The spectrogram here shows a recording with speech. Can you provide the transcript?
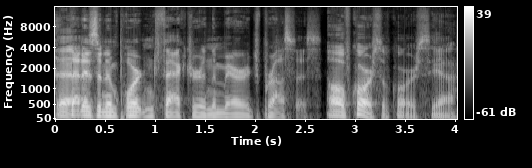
Yeah. that is an important factor in the marriage process. Oh, of course, of course, yeah.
